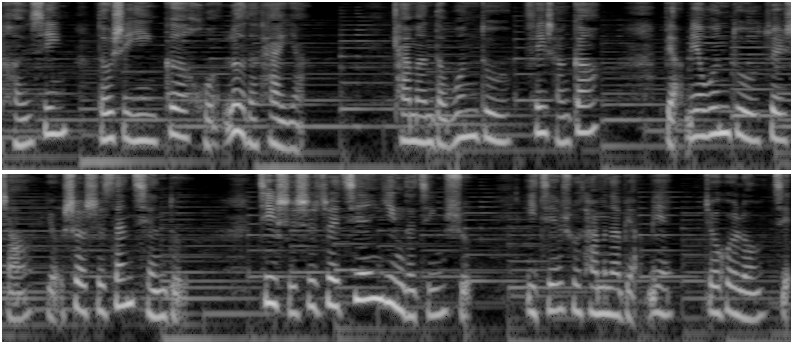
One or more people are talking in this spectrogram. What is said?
恒星都是一个火热的太阳。它们的温度非常高。表面温度最少有摄氏三千度，即使是最坚硬的金属，一接触它们的表面就会溶解，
